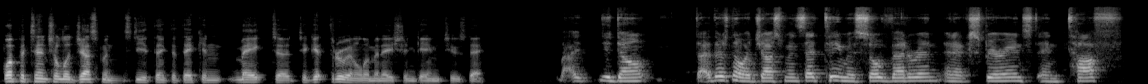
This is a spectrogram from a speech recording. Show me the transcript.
what potential adjustments do you think that they can make to to get through an elimination game Tuesday? I, you don't. There's no adjustments. That team is so veteran and experienced and tough.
